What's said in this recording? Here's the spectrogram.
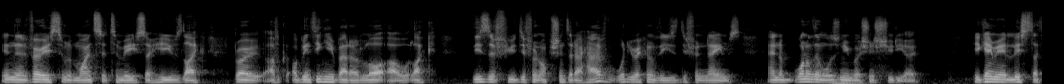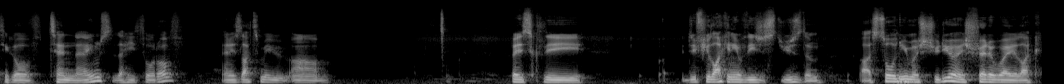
in a very similar mindset to me. So he was like, "Bro, I've, I've been thinking about it a lot. I, like these are a few different options that I have. What do you reckon of these different names?" And one of them was New Motion Studio. He gave me a list, I think, of ten names that he thought of, and he's like to me, um, basically, if you like any of these, just use them. I saw Numa Studio and straight away, like,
